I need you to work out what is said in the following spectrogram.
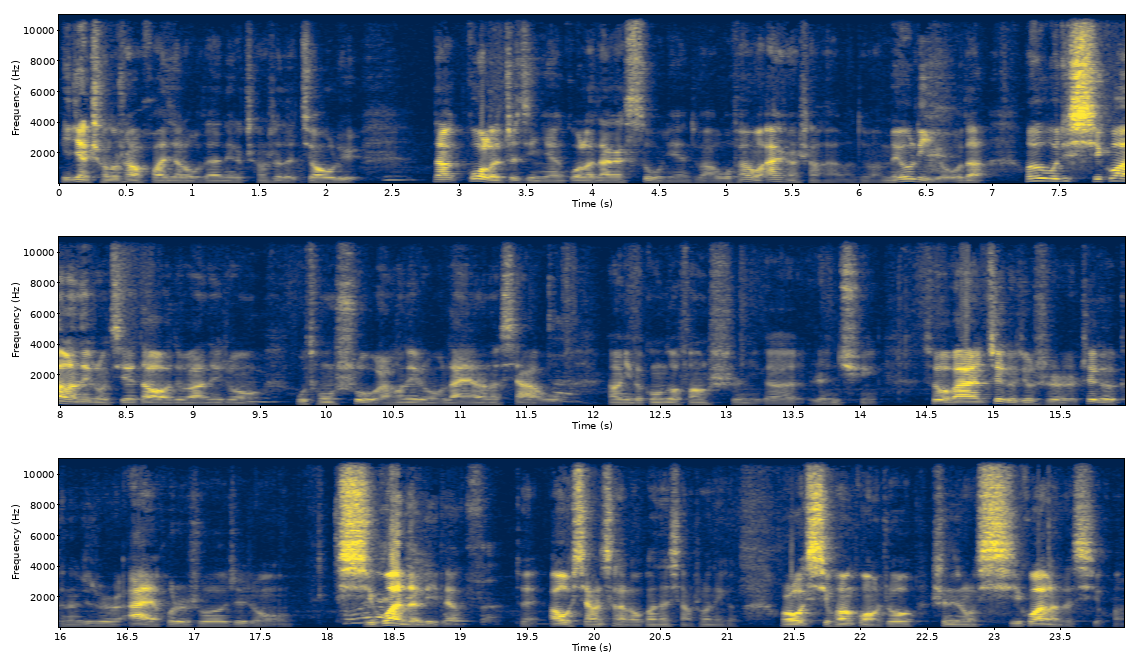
一定程度上缓解了我在那个城市的焦虑。嗯，那过了这几年，过了大概四五年，对吧？我发现我爱上上海了，对吧？没有理由的，我我就习惯了那种街道，对吧？那种梧桐树，然后那种懒洋的下午，然后你的工作方式，你的人群，所以我发现这个就是这个可能就是爱，或者说这种习惯的力量。对啊，我想起来了，我刚才想说那个，我说我喜欢广州是那种习惯了的喜欢。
